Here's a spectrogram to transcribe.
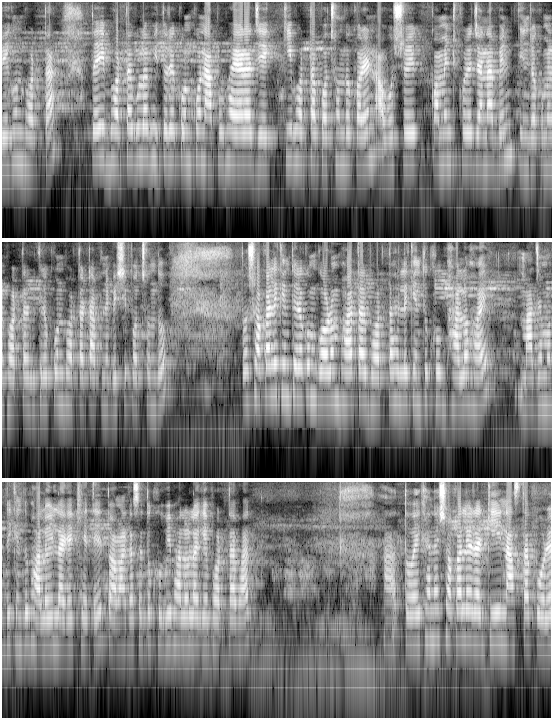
বেগুন ভর্তা। তো এই ভর্তাগুলোর ভিতরে কোন কোন আপু ভাইয়ারা যে কি ভর্তা পছন্দ করেন, অবশ্যই কমেন্ট করে জানাবেন তিন রকমের ভর্তার ভিতরে কোন ভর্তাটা আপনি বেশি পছন্দ? তো সকালে কিন্তু এরকম গরম ভাত আর ভর্তা হলে কিন্তু খুব ভালো হয়। মাঝে মধ্যে কিন্তু ভালোই লাগে খেতে। তো আমার কাছে তো খুবই ভালো লাগে ভর্তা ভাত। তো এখানে সকালের আর কি নাস্তা করে,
